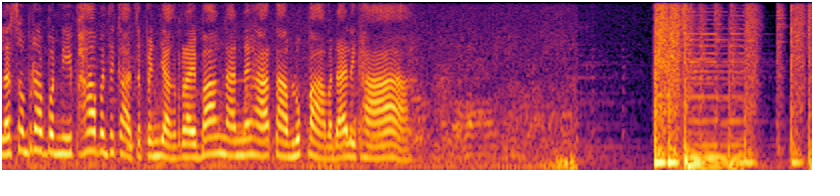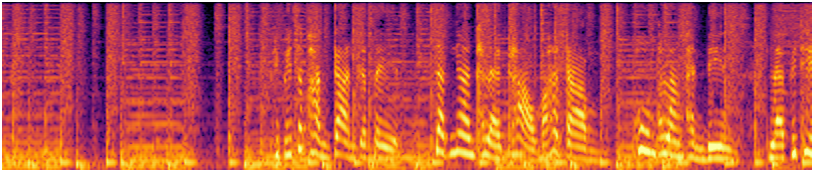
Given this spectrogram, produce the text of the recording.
และสำหรับวันนี้ภาพบรรยากาศจะเป็นอย่างไรบ้างนั้นนะคะ ตามลูกป่ามาได้เลยค่ะพิพิธภัณฑ์การเกษตร จัดงานแถลงข่าวมหกรรม ภูมิพลังแผ่นดิน และพิธี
